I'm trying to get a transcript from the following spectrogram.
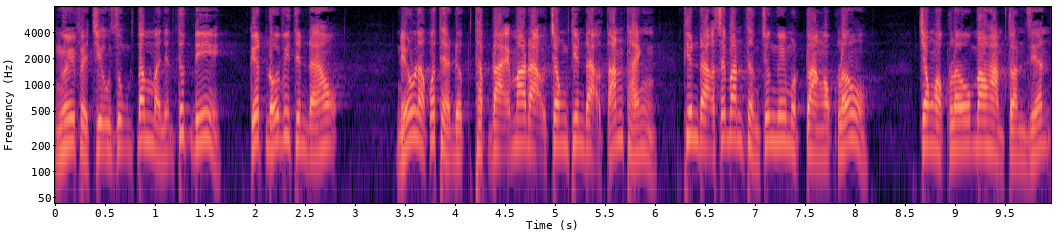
ngươi phải chịu dụng tâm mà nhận thức đi, kết nối với thiên đạo. Nếu là có thể được thập đại ma đạo trong thiên đạo tán thành, thiên đạo sẽ ban thưởng cho ngươi một tòa ngọc lâu. Trong ngọc lâu bao hàm toàn diện,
